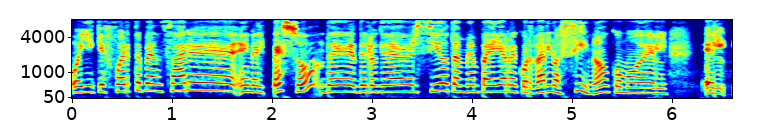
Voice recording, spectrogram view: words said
Oye, qué fuerte pensar eh, en el peso de, de lo que debe haber sido también para ella recordarlo así, ¿no? Como el, el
